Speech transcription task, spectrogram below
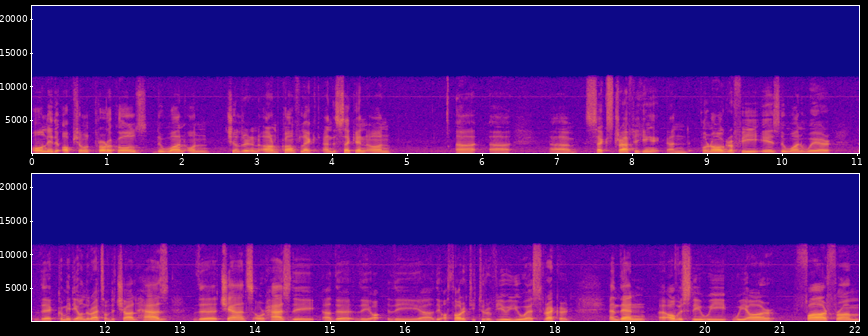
only the optional protocols, the one on children in armed conflict, and the second on uh, uh, uh, sex trafficking and pornography is the one where the Committee on the Rights of the Child has the chance or has the, uh, the, the, au- the, uh, the authority to review U.S. record. And then, uh, obviously, we, we are far from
